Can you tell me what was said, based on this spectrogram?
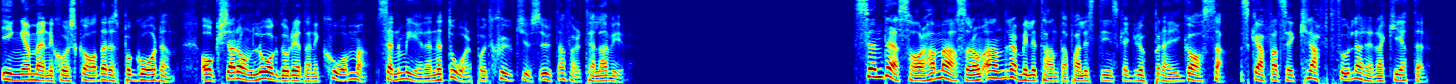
Inga människor skadades på gården och Sharon låg då redan i koma sedan mer än ett år på ett sjukhus utanför Tel Aviv. Sedan dess har Hamas och de andra militanta palestinska grupperna i Gaza skaffat sig kraftfullare raketer.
